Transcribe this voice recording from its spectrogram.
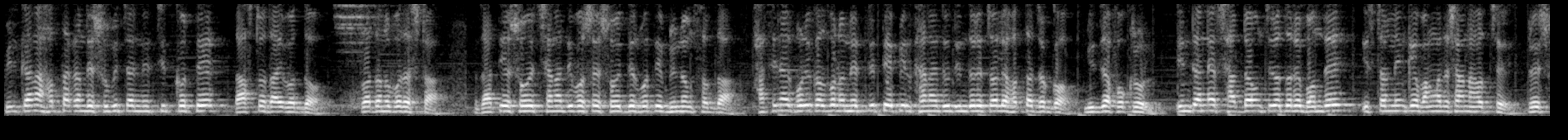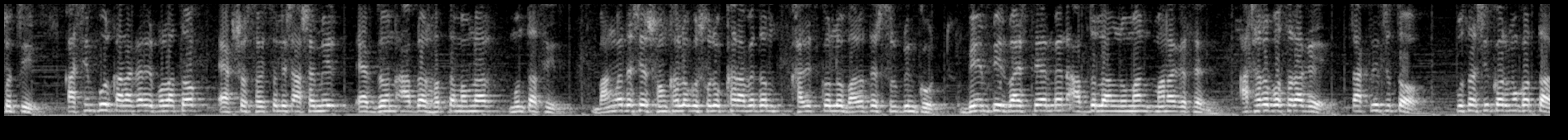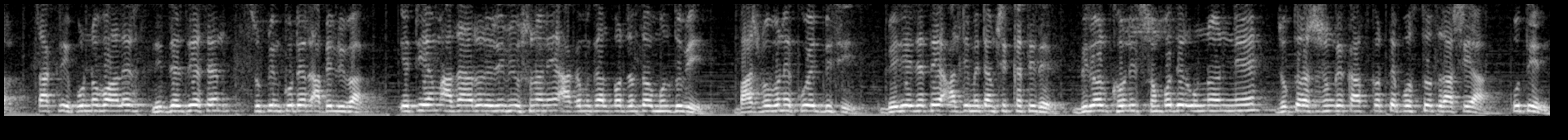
পিলখানা হত্যাকাণ্ডের সুবিচার নিশ্চিত করতে রাষ্ট্র দায়বদ্ধ প্রধান উপদেষ্টা, জাতীয় শহীদ সেনা দিবসে শহীদদের প্রতি বিনম শ্রদ্ধা। হাসিনার পরিকল্পনা নেতৃত্বে পিলখানায় দুদিন ধরে চলে হত্যাযজ্ঞ মির্জা ফখরুল। ইন্টারনেট শাটডাউন চিরতরে বন্ধে স্টার্লিংকে বাংলাদেশে আনা হচ্ছে। প্রেস সচিব, কাশিমপুর কারাগারের পলাতক একশো ছয়চল্লিশ আসামির একজন আবরার হত্যা মামলার মুন্তাসির। বাংলাদেশের সংখ্যালঘু সুরক্ষার আবেদন খারিজ করল ভারতের সুপ্রিম কোর্ট। বিএনপির ভাইস চেয়ারম্যান আবদুল্লাহ নুমান মারা গেছেন। আঠারো বছর আগে চাকরিচ্যুত পঁচাশি কর্মকর্তার চাকরি পূর্ণবহালের নির্দেশ দিয়েছেন সুপ্রিম কোর্টের আপিল বিভাগ। এটিএম আজাহারের রিভিউ শুনানি আগামীকাল পর্যন্ত মুলতুবি। বাসভবনে কুয়েত বিসি। বেরিয়ে যেতে আলটিমেটাম শিক্ষার্থীদের। বিরল খনিজ সম্পদের উন্নয়ন নিয়ে যুক্তরাষ্ট্রের সঙ্গে কাজ করতে প্রস্তুত রাশিয়া। পুতিন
